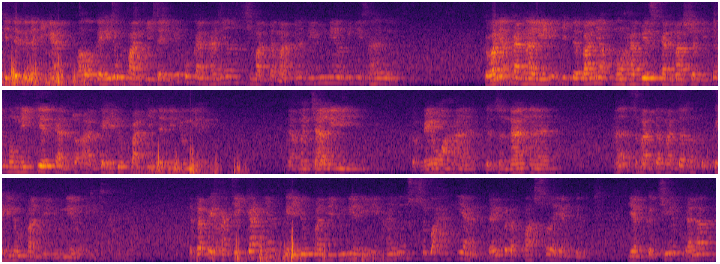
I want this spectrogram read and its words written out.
kita kena ingat bahawa kehidupan kita ini bukan hanya semata-mata di dunia ini sahaja. Kebanyakan hari ini kita banyak menghabiskan masa kita memikirkan soal kehidupan kita di dunia nak mencari kemewahan, kesenangan ha, semata-mata untuk kehidupan di dunia ini sahaja. Tetapi hakikatnya kehidupan di dunia ini hanya sebahagian daripada fasa yang kecil, yang kecil dalam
